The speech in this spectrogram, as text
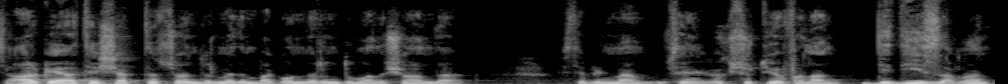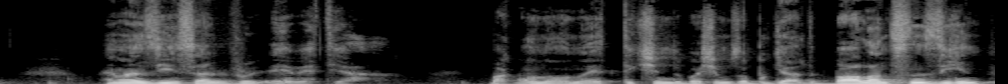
İşte arkaya ateş yaktın, söndürmedin. Bak onların dumanı şu anda işte bilmem seni öksürtüyor falan dediği zaman hemen zihinsel bir. Evet ya. Bak onu onu ettik şimdi başımıza bu geldi. Bağlantısını zihin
